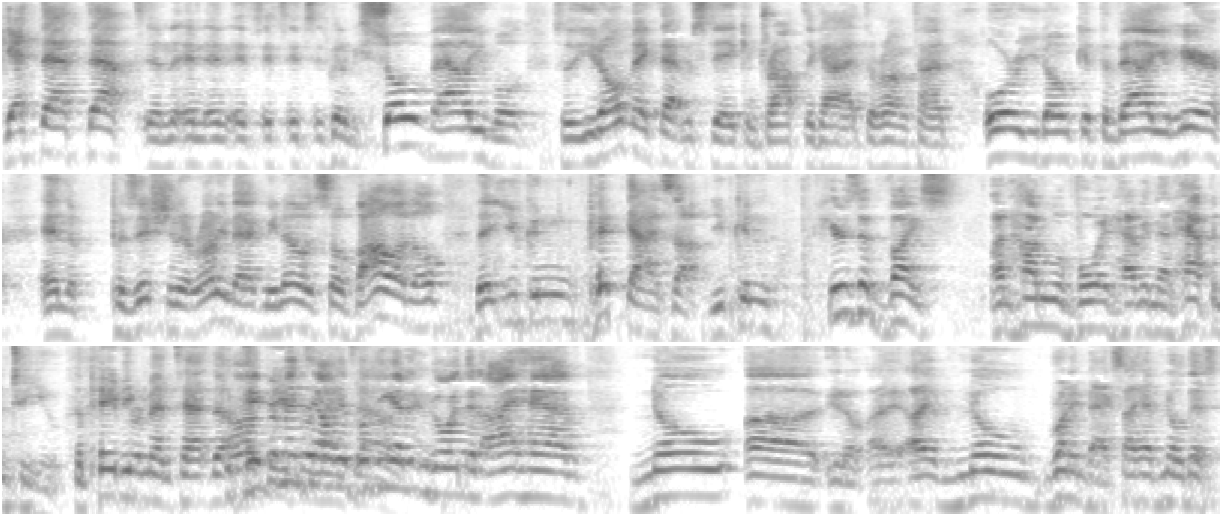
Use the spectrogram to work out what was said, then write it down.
Get that depth, and, and, and it's, it's, it's, going to be so valuable so that you don't make that mistake and drop the guy at the wrong time, or you don't get the value here, and the position at running back we know is so volatile that you can pick guys up. You can Here's advice on how to avoid having that happen to you. The paper mentality. the paper mentality of looking at it and going that I have no, uh, you know, I, I have no running backs. I have no this.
